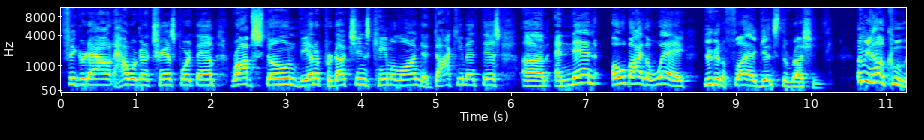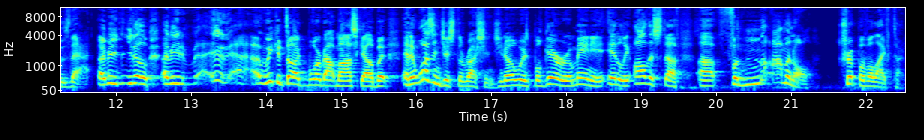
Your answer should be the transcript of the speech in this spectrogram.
figured out how we're going to transport them. Rob Stone, Vienna Productions came along to document this. Um, and then, oh, by the way, you're going to fly against the Russians. I mean, how cool is that? I mean, you know, I mean, uh, we could talk more about Moscow, but, and it wasn't just the Russians, you know, it was Bulgaria, Romania, Italy, all this stuff. Uh, phenomenal trip of a lifetime.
